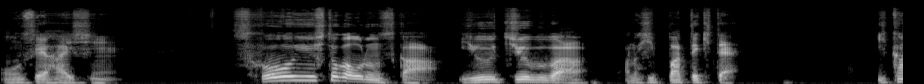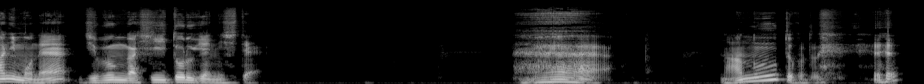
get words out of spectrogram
音声配信。そういう人がおるんすか。YouTube は、あの、引っ張ってきて。いかにもね、自分が弾いとるげんにして。ねえ。なぬってことで。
